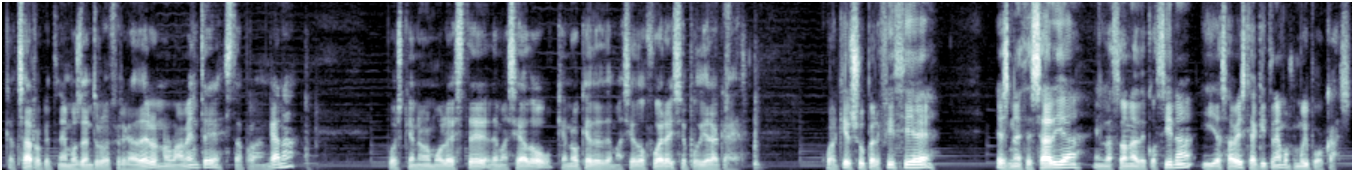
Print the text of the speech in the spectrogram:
cacharro que tenemos dentro del fregadero normalmente, esta palangana, pues que no moleste demasiado, que no quede demasiado fuera y se pudiera caer. Cualquier superficie es necesaria en la zona de cocina y ya sabéis que aquí tenemos muy pocas.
